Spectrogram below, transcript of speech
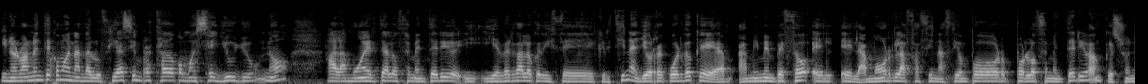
Y normalmente como en Andalucía siempre ha estado como ese yuyu, ¿no? A la muerte, a los cementerios, y, es verdad lo que dice Cristina. Yo recuerdo que a, mí me empezó el, el, amor, la fascinación por, por los cementerios, aunque suene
